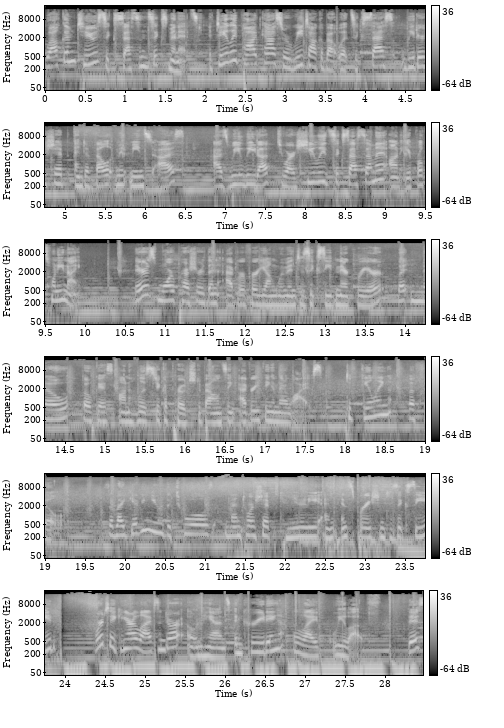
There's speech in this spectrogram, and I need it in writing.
Welcome to Success in Six Minutes, a daily podcast where we talk about what success, leadership, and development means to us as we lead up to our She Leads Success Summit on April 29th. There's more pressure than ever for young women to succeed in their career, but no focus on a holistic approach to balancing everything in their lives, to feeling fulfilled. So, by giving you the tools, mentorship, community, and inspiration to succeed, we're taking our lives into our own hands and creating the life we love. This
